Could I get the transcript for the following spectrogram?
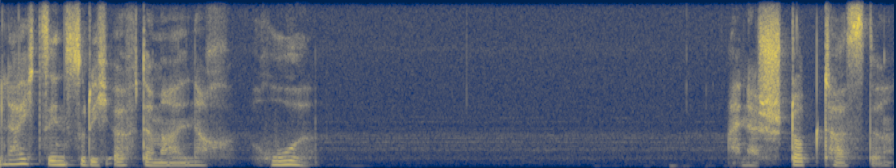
Vielleicht sehnst du dich öfter mal nach Ruhe, einer Stopptaste,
